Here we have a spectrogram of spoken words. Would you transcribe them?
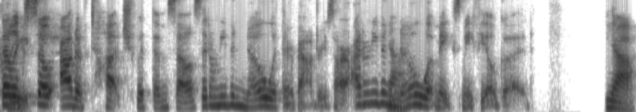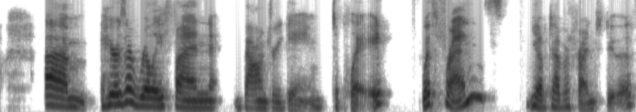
they're like so out of touch with themselves. They don't even know what their boundaries are. I don't even yeah. know what makes me feel good. Yeah. Um, here's a really fun boundary game to play with friends. You have to have a friend to do this.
